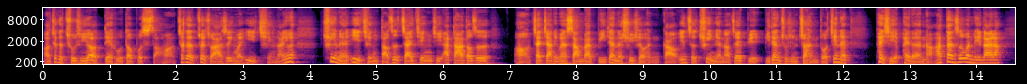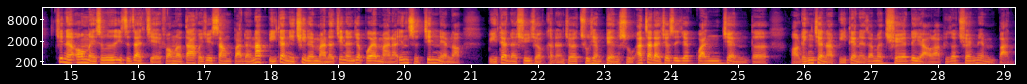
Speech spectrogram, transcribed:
啊，这个除夕后跌幅都不少哈，这个最主要还是因为疫情了，因为去年疫情导致宅经济啊，大家都是啊在家里面上班，笔电的需求很高，因此去年呢这些笔笔电族群赚很多，今年配息也配得很好啊，但是问题来了，今年欧美是不是一直在解封了，大家回去上班了，那笔电你去年买了，今年就不会买了，因此今年呢笔电的需求可能就会出现变数啊，再来就是一些关键的啊零件啊，笔电的上面缺料啦，比如说缺面板。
